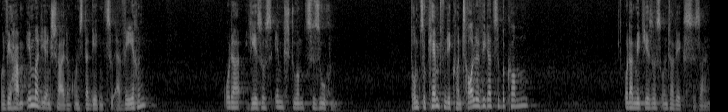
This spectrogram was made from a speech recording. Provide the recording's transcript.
Und wir haben immer die Entscheidung, uns dagegen zu erwehren oder Jesus im Sturm zu suchen. Darum zu kämpfen, die Kontrolle wieder zu bekommen oder mit Jesus unterwegs zu sein.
